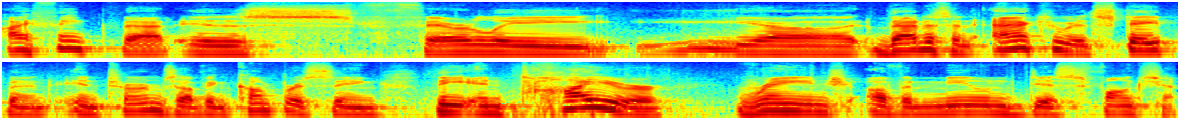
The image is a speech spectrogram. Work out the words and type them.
I think that is fairly, uh, that is an accurate statement in terms of encompassing the entire range of immune dysfunction.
